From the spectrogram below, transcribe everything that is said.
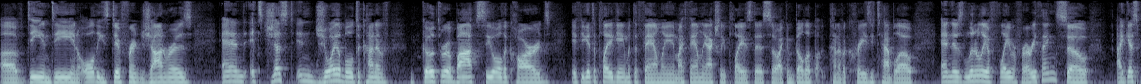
of D&D and all these different genres and it's just enjoyable to kind of go through a box, see all the cards. If you get to play a game with the family, and my family actually plays this, so I can build up a, kind of a crazy tableau. And there's literally a flavor for everything. So I guess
